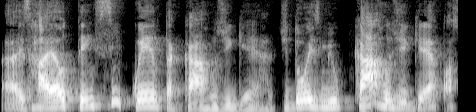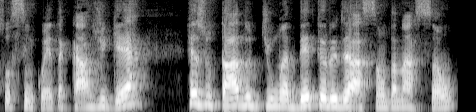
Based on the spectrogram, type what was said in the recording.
ah, Israel tem 50 carros de guerra. De 2 mil carros de guerra, passou 50 carros de guerra, resultado de uma deterioração da nação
